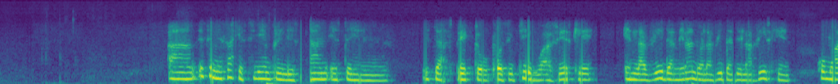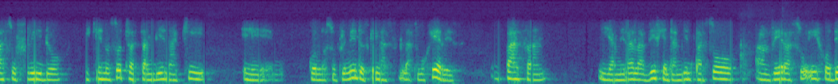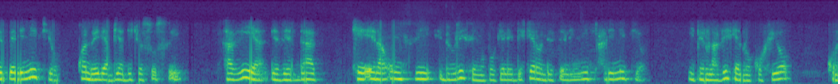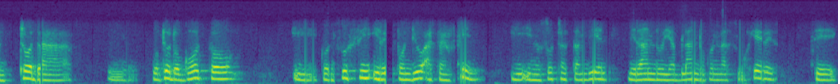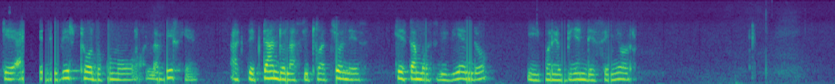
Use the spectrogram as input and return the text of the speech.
Ah, ese mensaje siempre les dan este, este aspecto positivo, a ver que en la vida, mirando a la vida de la Virgen, cómo ha sufrido y que nosotras también aquí, eh, con los sufrimientos que las, las mujeres pasan, y a mirar a la Virgen también pasó a ver a su hijo desde el inicio, cuando él había dicho su sí, sabía de verdad que era un sí durísimo, porque le dijeron desde el inicio, al inicio, y pero la Virgen lo cogió con toda, mm, con todo gozo y con su sí y respondió hasta el fin. Y, y nosotras también mirando y hablando con las mujeres de que hay que vivir todo como la Virgen, aceptando las situaciones que estamos viviendo y por el bien del Señor.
